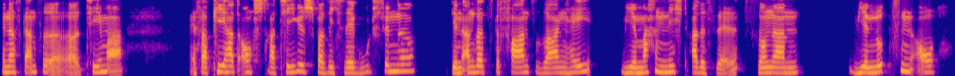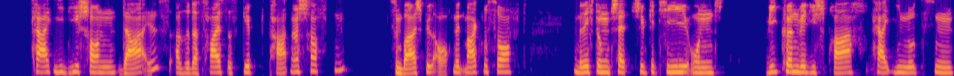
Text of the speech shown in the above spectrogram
in das ganze äh, Thema. SAP hat auch strategisch, was ich sehr gut finde, den Ansatz gefahren zu sagen, hey, wir machen nicht alles selbst, sondern wir nutzen auch KI, die schon da ist. Also das heißt, es gibt Partnerschaften, zum Beispiel auch mit Microsoft in Richtung ChatGPT und wie können wir die Sprach-KI nutzen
